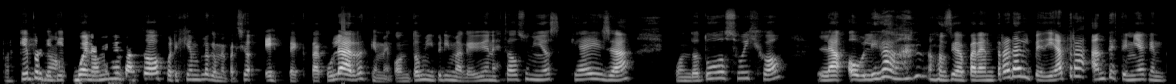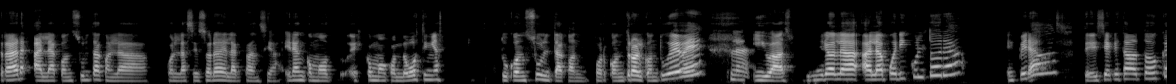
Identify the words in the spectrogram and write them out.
¿Por qué? Porque tiene... Bueno, a mí me pasó, por ejemplo, que me pareció espectacular, que me contó mi prima que vive en Estados Unidos, que a ella, cuando tuvo su hijo, la obligaban, o sea, para entrar al pediatra antes tenía que entrar a la consulta con la, con la asesora de lactancia. Eran como, es como cuando vos tenías tu consulta por control con tu bebé, ibas primero a la, a la puericultora, esperabas, te decía que estaba todo ok,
